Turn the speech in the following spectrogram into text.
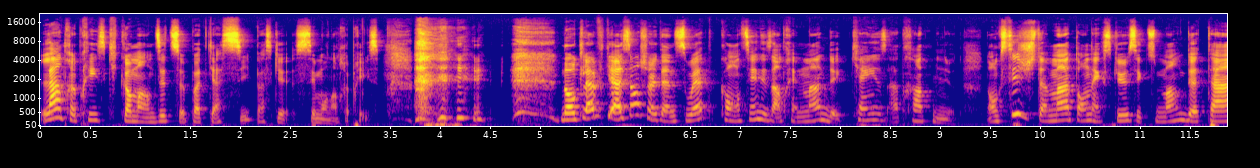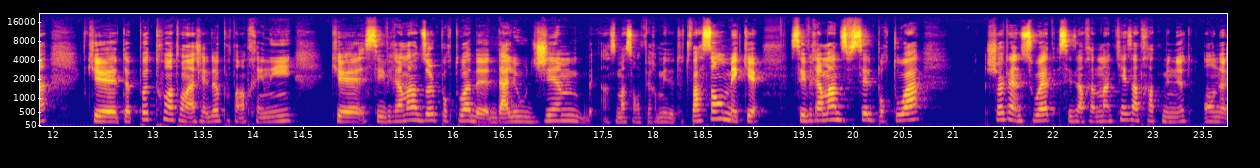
l'entreprise qui commandite ce podcast-ci, parce que c'est mon entreprise. Donc, l'application Shirt and Sweat contient des entraînements de 15 à 30 minutes. Donc, si justement ton excuse, c'est que tu manques de temps, que tu n'as pas de trou dans ton agenda pour t'entraîner, que c'est vraiment dur pour toi d'aller au gym, ben, en ce moment, ils sont fermés de toute façon, mais que c'est vraiment difficile pour toi, Short and Sweat, c'est des entraînements de 15 à 30 minutes. On a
